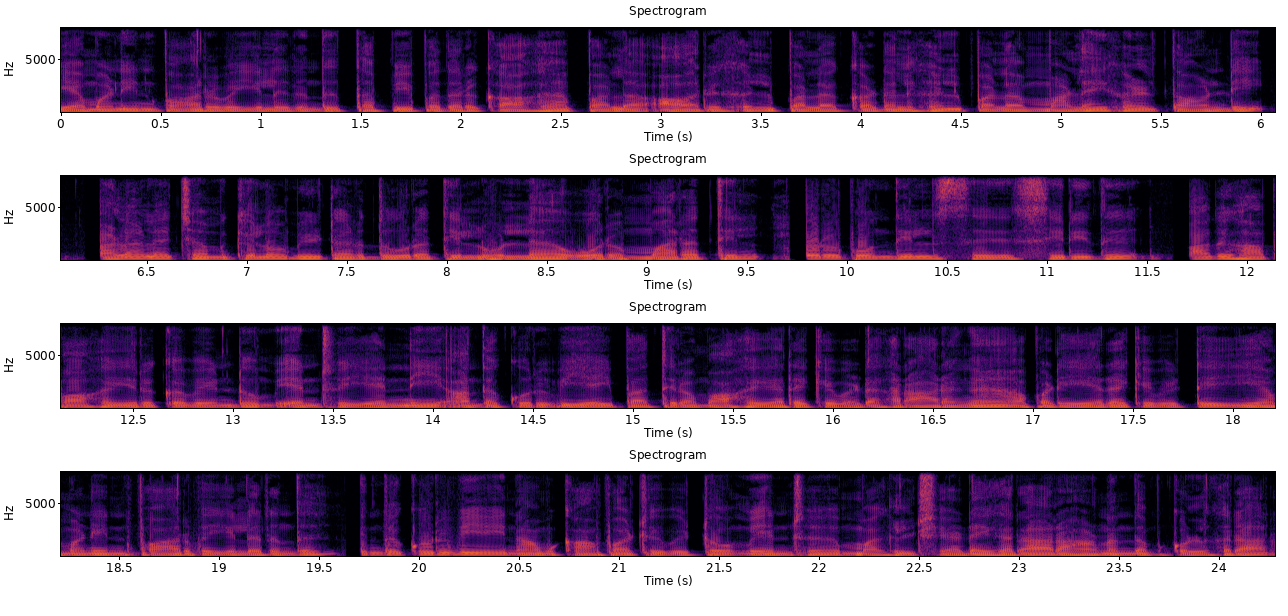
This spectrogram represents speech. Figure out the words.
யமனின் பார்வையிலிருந்து தப்பிப்பதற்காக பல ஆறுகள் பல கடல்கள் பல மலைகள் தாண்டி பல லட்சம் கிலோமீட்டர் தூரத்தில் உள்ள ஒரு மரத்தில் ஒரு பொந்தில் சிறிது பாதுகாப்பாக இருக்க வேண்டும் என்று எண்ணி அந்த குருவியை பத்திரமாக இறக்கி விடுகிறாருங்க. அப்படி இறக்கிவிட்டு யமனின் பார்வையிலிருந்து இந்த குருவியை நாம் காப்பாற்றி விட்டோம் என்று மகிழ்ச்சி அடைகிறார் ஆனந்தம் கொள்கிறார்.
